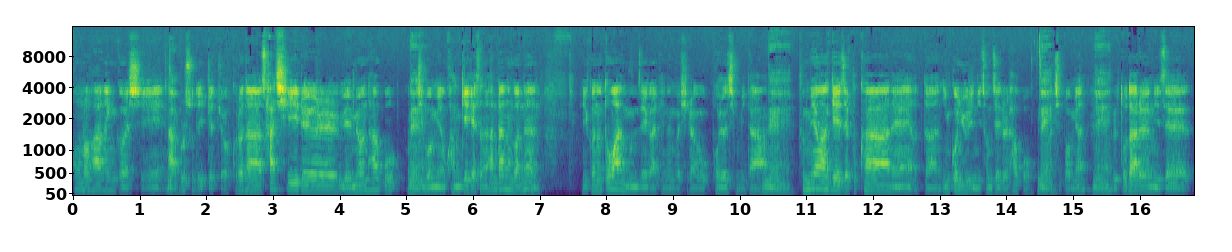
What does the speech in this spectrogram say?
폭로하는 것이 나쁠 수도 있겠죠. 그러나 사실을 외면하고 네. 어찌 보면 관계 개선을 한다는 거는 이거는 또한 문제가 되는 것이라고 보여집니다. 네, 분명하게 이제 북한의 어떤 인권 유린이 존재를 하고 네. 어찌 보면 네, 그리고 또 다른 이제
